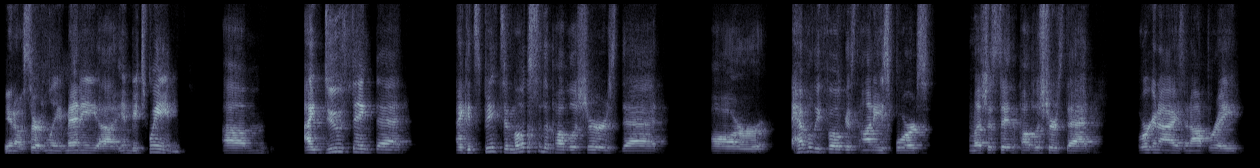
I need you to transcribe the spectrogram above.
you know certainly many uh, in between. Um, I do think that I can speak to most of the publishers that are heavily focused on esports. Let's just say the publishers that organize and operate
